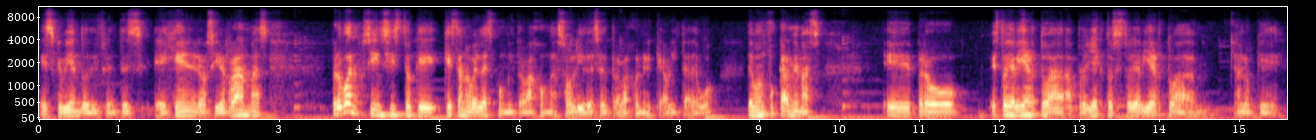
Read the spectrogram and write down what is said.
escribiendo diferentes eh, géneros y ramas. Pero bueno, sí insisto que, esta novela es como mi trabajo más sólido, es el trabajo en el que ahorita debo, debo enfocarme más. Pero estoy abierto a, proyectos, estoy abierto a, lo que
